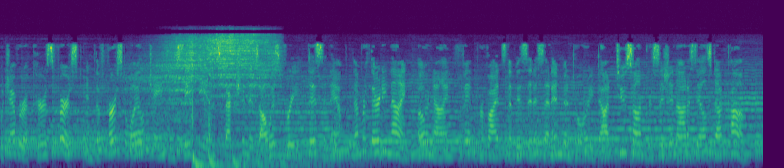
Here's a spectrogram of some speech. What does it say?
whichever occurs first, and the first oil change and safety inspection is always free. This ANAMP number 3909 FIT provides the visit us at inventory.tucsonprecisionautoSales.com.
